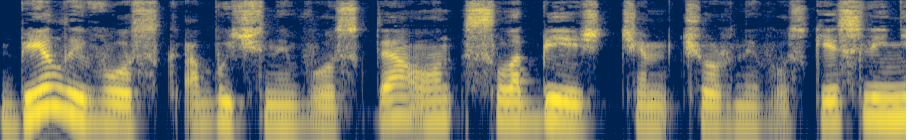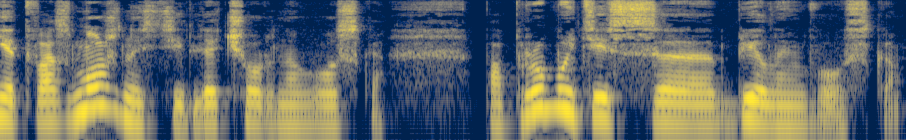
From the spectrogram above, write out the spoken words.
Белый воск, обычный воск, да, он слабее, чем черный воск. Если нет возможности для черного воска, попробуйте с э, белым воском.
